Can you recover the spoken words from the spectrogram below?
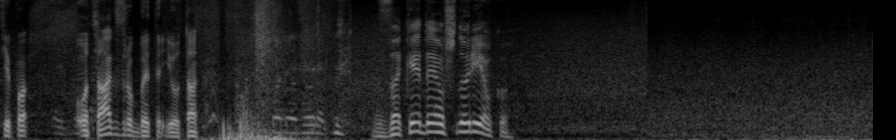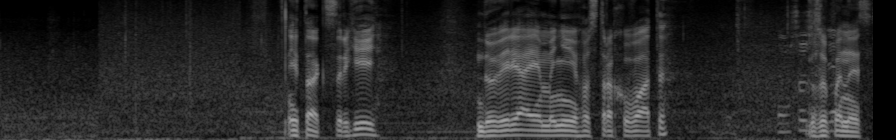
типу, отак зробити і отак. Закидаємо шнурівку. І так, Сергій довіряє мені його страхувати. Що, жилет, Зупинись.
